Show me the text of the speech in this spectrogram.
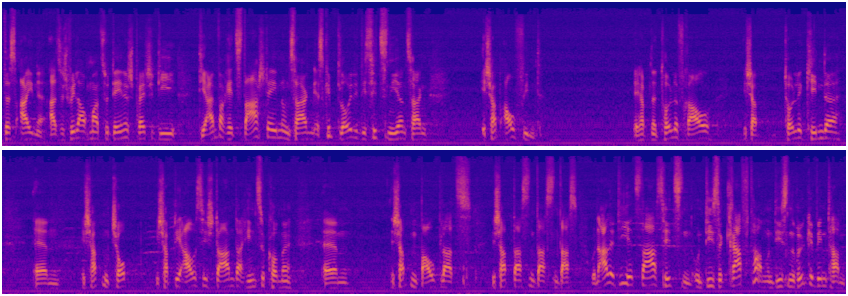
das eine. Also ich will auch mal zu denen sprechen, die, die einfach jetzt dastehen und sagen, es gibt Leute, die sitzen hier und sagen, ich habe Aufwind. Ich habe eine tolle Frau, ich habe tolle Kinder, ähm, ich habe einen Job, ich habe die Aussicht, da und da hinzukommen, ähm, ich habe einen Bauplatz, ich habe das und das und das. Und alle, die jetzt da sitzen und diese Kraft haben und diesen Rückgewinn haben,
